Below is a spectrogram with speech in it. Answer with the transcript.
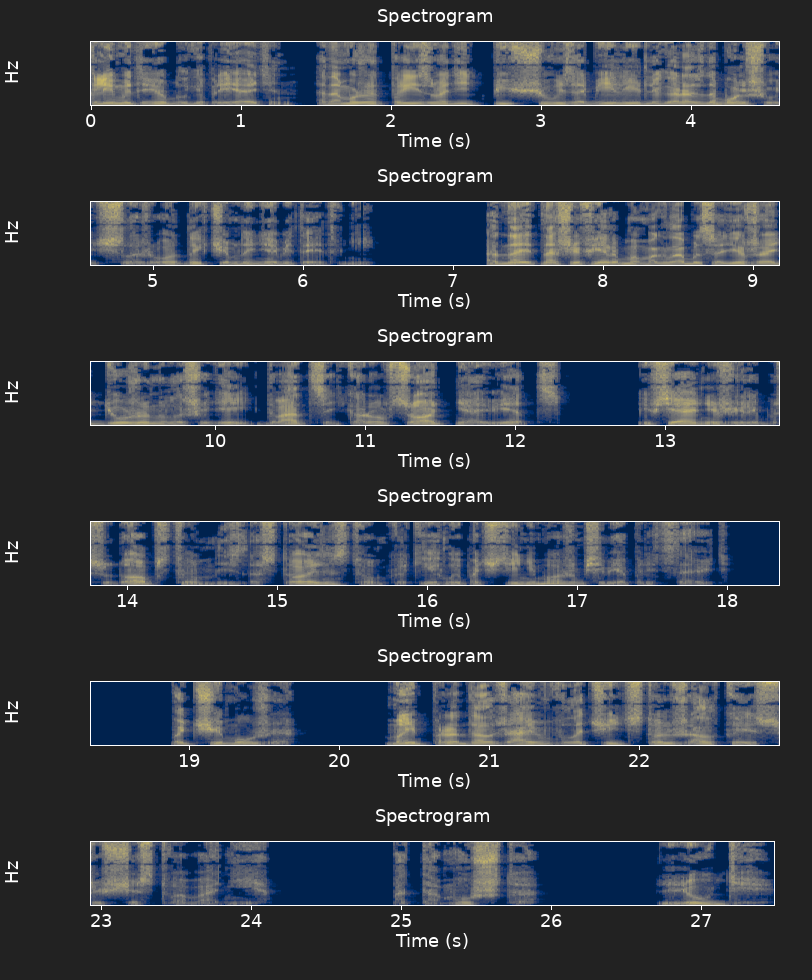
Климат ее благоприятен. Она может производить пищу в изобилии для гораздо большего числа животных, чем ныне обитает в ней. Одна эта наша ферма могла бы содержать дюжину лошадей, двадцать коров, сотни овец и все они жили бы с удобством и с достоинством, каких мы почти не можем себе представить. Почему же мы продолжаем влачить столь жалкое существование? Потому что люди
